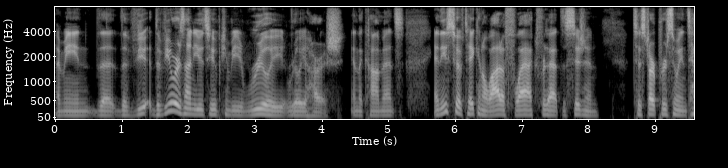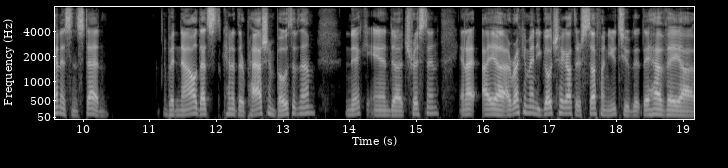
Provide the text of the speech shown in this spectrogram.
I mean, the the view, the viewers on YouTube can be really really harsh in the comments, and these two have taken a lot of flack for that decision to start pursuing tennis instead. But now that's kind of their passion, both of them. Nick and uh, Tristan, and I I, uh, I, recommend you go check out their stuff on YouTube. That they have a uh,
